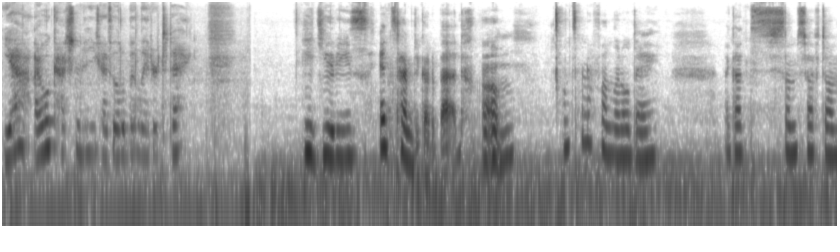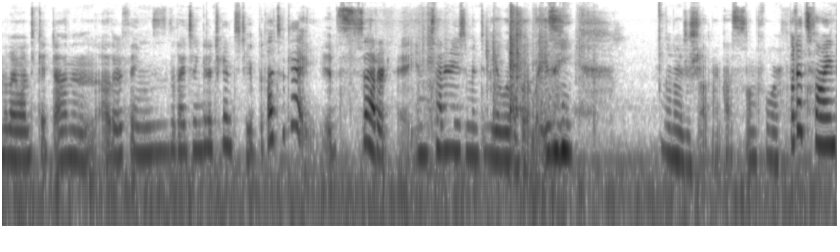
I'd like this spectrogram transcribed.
Yeah, I will catch you guys a little bit later today. Hey cuties, it's time to go to bed. Um, it's been a fun little day. I got some stuff done that I want to get done and other things that I didn't get a chance to, but that's okay. It's Saturday, and Saturdays are meant to be a little bit lazy. And I just dropped my glasses on the floor, but it's fine.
